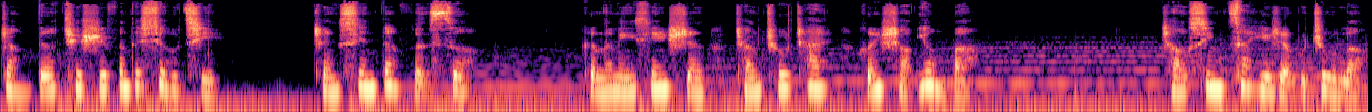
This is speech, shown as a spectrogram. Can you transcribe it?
长得却十分的秀气，呈现淡粉色，可能林先生常出差，很少用吧。朝心再也忍不住了，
